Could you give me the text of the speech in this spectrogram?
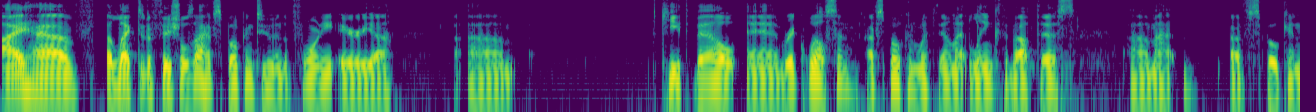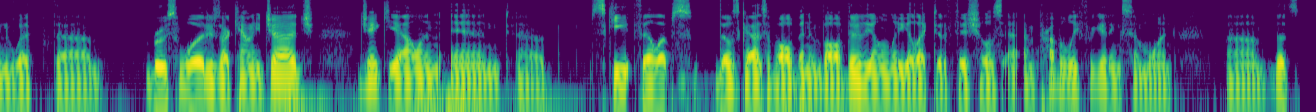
I have elected officials I have spoken to in the Forney area. Um, Keith Bell and Rick Wilson. I've spoken with them at length about this. Um, I, I've spoken with um, Bruce Wood, who's our county judge, Jakey Allen, and uh, Skeet Phillips. Those guys have all been involved. They're the only elected officials. I'm probably forgetting someone. Um, that's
